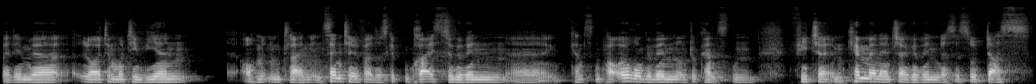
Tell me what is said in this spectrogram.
bei dem wir Leute motivieren, auch mit einem kleinen Incentive. Also es gibt einen Preis zu gewinnen, äh, kannst ein paar Euro gewinnen und du kannst ein Feature im Chem Manager gewinnen. Das ist so das,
